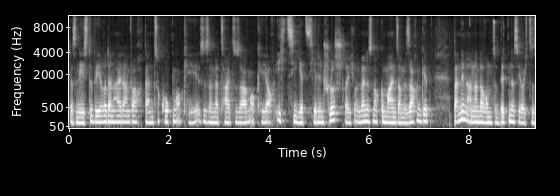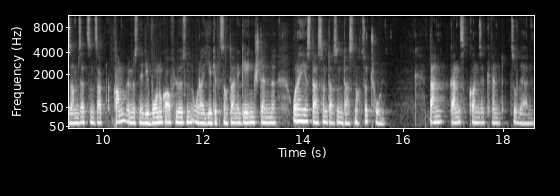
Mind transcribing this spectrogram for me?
das nächste wäre dann halt einfach dann zu gucken, okay, ist es an der Zeit zu sagen, okay, auch ich ziehe jetzt hier den Schlussstrich. Und wenn es noch gemeinsame Sachen gibt, dann den anderen darum zu bitten, dass ihr euch zusammensetzt und sagt, komm, wir müssen hier die Wohnung auflösen oder hier gibt es noch deine Gegenstände oder hier ist das und das und das noch zu tun. Dann ganz konsequent zu werden.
